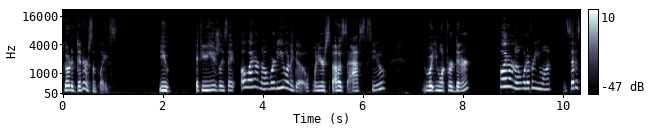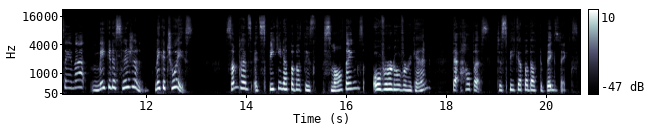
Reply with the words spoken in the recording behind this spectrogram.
go to dinner someplace. You, if you usually say, Oh, I don't know, where do you want to go? When your spouse asks you what you want for dinner, well, I don't know, whatever you want. Instead of saying that, make a decision, make a choice. Sometimes it's speaking up about these small things over and over again that help us to speak up about the big things.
